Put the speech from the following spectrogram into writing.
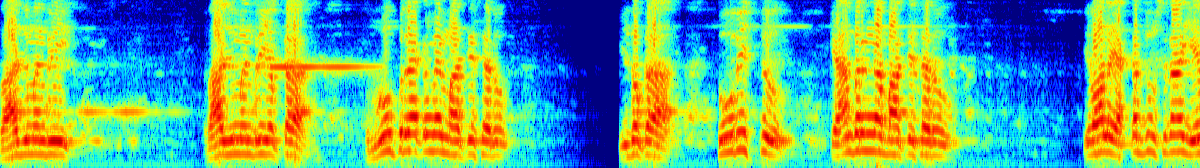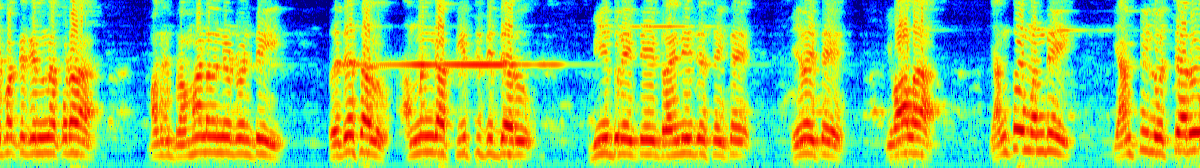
రాజమండ్రి రాజమండ్రి యొక్క రూపురేఖలనే మార్చేశారు. ఇదొక టూరిస్ట్ కేంద్రంగా మార్చేశారు. ఇవాళ ఎక్కడ చూసినా ఏ పక్కకి వెళ్ళినా కూడా మనకు బ్రహ్మాండమైనటువంటి ప్రదేశాలు అందంగా తీర్చిదిద్దారు. వీధులైతే డ్రైనేజెస్ అయితే ఏవైతే ఇవాళ ఎంతోమంది ఎంపీలు వచ్చారు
